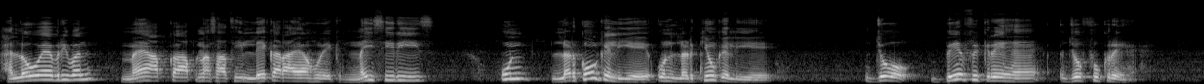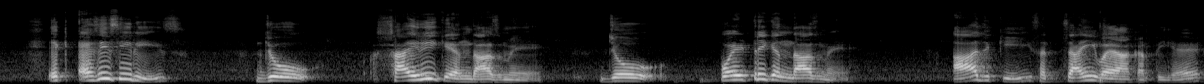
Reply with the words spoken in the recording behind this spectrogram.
हेलो एवरीवन, मैं आपका अपना साथी लेकर आया हूँ एक नई सीरीज़ उन लड़कों के लिए, उन लड़कियों के लिए जो बेफिक्रे हैं, जो फुकरे हैं। एक ऐसी सीरीज़ जो शायरी के अंदाज में, जो पोइट्री के अंदाज में आज की सच्चाई बयां करती है,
